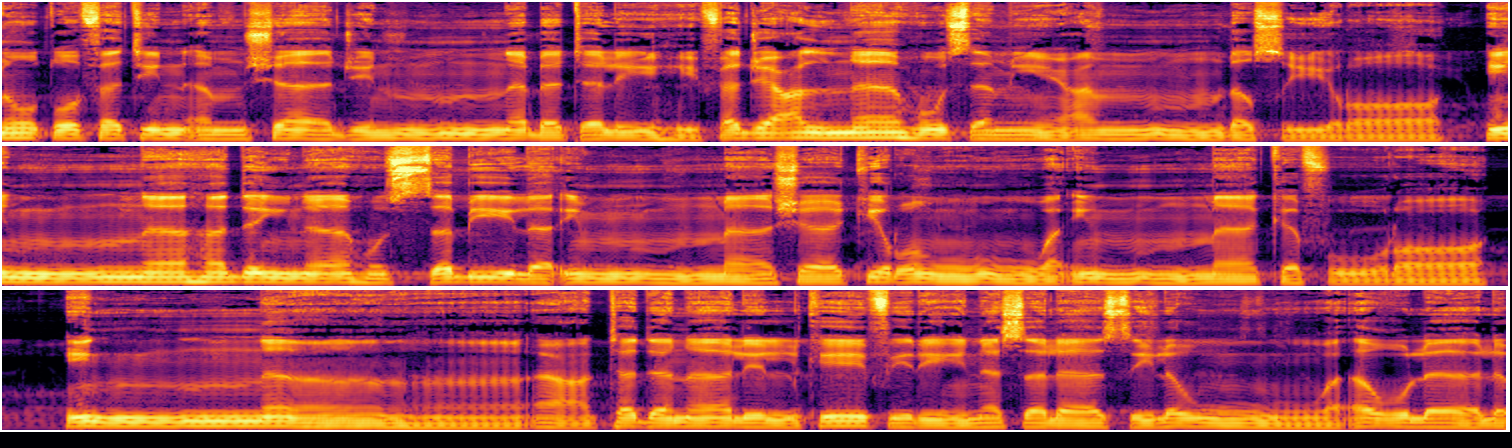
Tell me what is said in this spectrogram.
نطفة أمشاج نبتليه فجعلناه سميعا بصيرا إنا هديناه السبيل إما شاكرا وإما كفورا إنا أعتدنا للكافرين سلاسلا وأغلالا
